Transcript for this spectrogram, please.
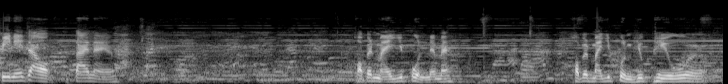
ปีนี้จะออกตล์ไหนขอเป็นไหมญี่ปุ่นได้ไหมขอเป็นไหมญี่ปุ่นพิ้วๆ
